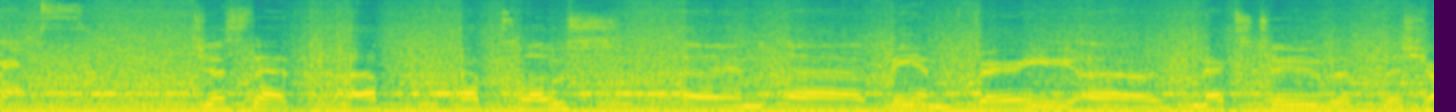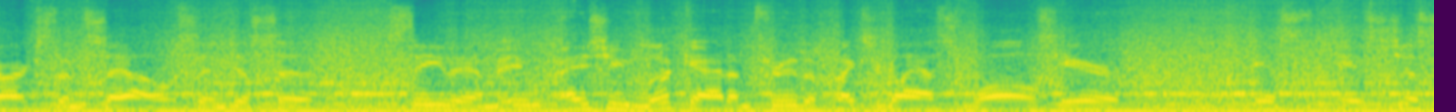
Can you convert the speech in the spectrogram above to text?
trips? just that up up close and uh, being very uh, next to the, the, sharks themselves and just to see them. It, as you look at them through the plexiglass walls here it's it's just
